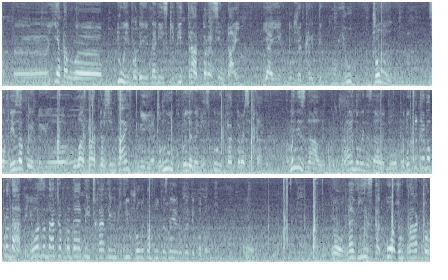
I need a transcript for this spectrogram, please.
От, е, є там е, другі продають навіски від трактора Сінтай. Я їх дуже критикую. Чому? Завжди запитую, у вас трактор Сінтай? Ні. А чому ви купили навіску від трактора Сінтай? А ми не знали. Правильно ви не знали, бо продавцю треба продати. Його задача продати і чхати він хотів, що ви там будете з нею робити потім. От. Ну, навіска, кожен трактор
